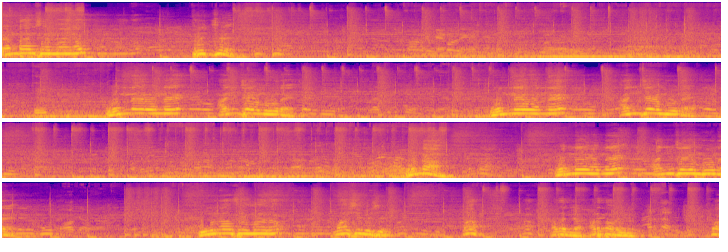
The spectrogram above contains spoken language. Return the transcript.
രണ്ടാം സമ്മാനം ഫ്രിഡ്ജ് ഒന്ന് ഒന്ന് അഞ്ച് മൂന്ന്. ഒന്ന് ഒന്ന് അഞ്ച് മൂന്ന്. ഉണ്ടാ ഒന്ന് ഒന്ന് അഞ്ച് മൂന്ന്. മൂന്നാം സമ്മാനം. Washing machine. അതല്ല അടുത്ത ആളുകൾ ആ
